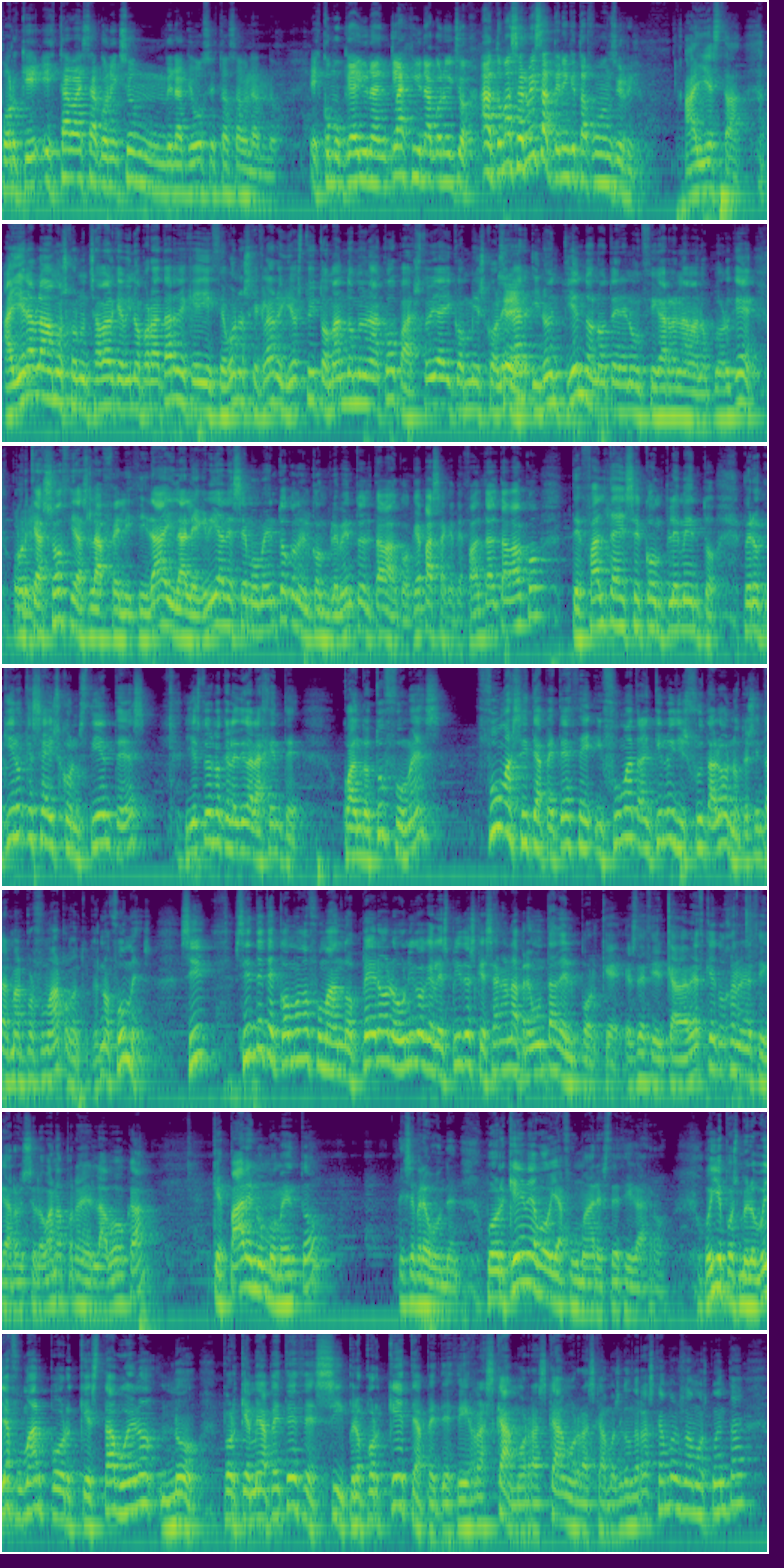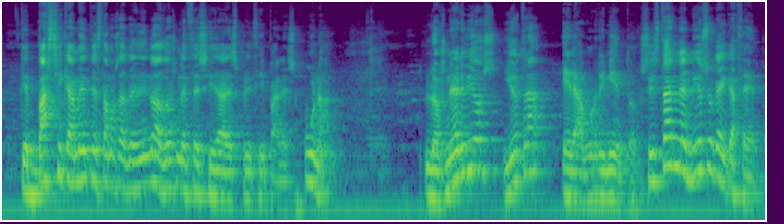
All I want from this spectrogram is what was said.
Porque estaba esa conexión de la que vos estás hablando. Es como que hay un anclaje y una conexión. Ah, tomás cerveza, tenés que estar fumando un cigarrillo. Ahí está. Ayer hablábamos con un chaval que vino por la tarde que dice, bueno, es que claro, yo estoy tomándome una copa, estoy ahí con mis colegas Sí. y no entiendo no tener un cigarro en la mano. ¿Por qué? Porque qué? asocias la felicidad y la alegría de ese momento con el complemento del tabaco. ¿Qué pasa? Que te falta el tabaco, te falta ese complemento. Pero quiero que seáis conscientes, y esto es lo que le digo a la gente, cuando tú fumes, Fuma si te apetece y fuma tranquilo y disfrútalo. No te sientas mal por fumar porque entonces no fumes. ¿Sí? Siéntete cómodo fumando, pero lo único que les pido es que se hagan la pregunta del por qué. Es decir, cada vez que cogen el cigarro y se lo van a poner en la boca, que paren un momento y se pregunten, ¿por qué me voy a fumar este cigarro? Oye, pues me lo voy a fumar porque está bueno, no. Porque me apetece, sí, pero ¿por qué te apetece? Y rascamos, rascamos, rascamos. Y cuando rascamos nos damos cuenta que básicamente estamos atendiendo a dos necesidades principales. Una, los nervios y otra, el aburrimiento. Si estás nervioso, ¿qué hay que hacer?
